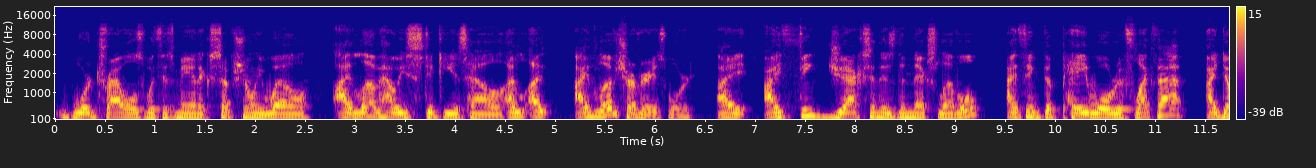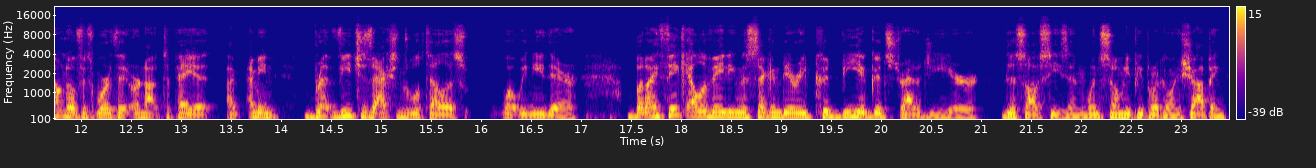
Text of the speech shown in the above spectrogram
Ward travels with his man exceptionally well. I love how he's sticky as hell. I I, I love Charvarius Ward. I I think Jackson is the next level. I think the pay will reflect that. I don't know if it's worth it or not to pay it. I, I mean, Brett Veach's actions will tell us what we need there. But I think elevating the secondary could be a good strategy here this offseason when so many people are going shopping.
